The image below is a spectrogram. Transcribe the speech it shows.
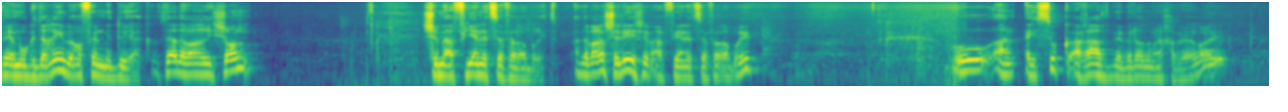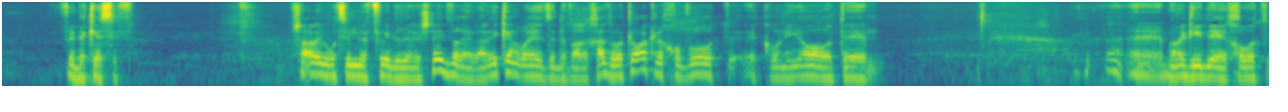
והם מוגדרים באופן מדויק. זה הדבר הראשון שמאפיין את ספר הברית. הדבר השני שמאפיין את ספר הברית, הוא העיסוק הרב בבנו דומה לחברו ובכסף. אפשר אם רוצים להפריד את זה לשני דברים, אבל אני כן רואה את זה דבר אחד, זאת אומרת לא רק לחובות עקרוניות, בוא נגיד חובות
